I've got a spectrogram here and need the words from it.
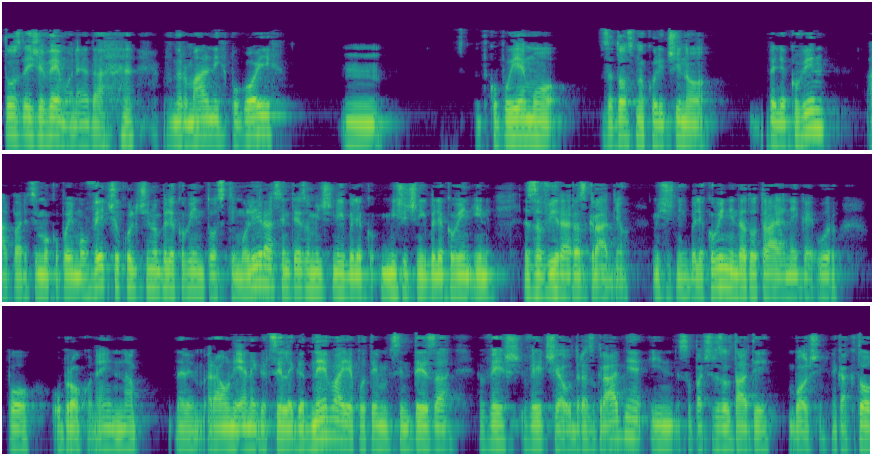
to zdaj že vemo, ne, da v normalnih pogojih, mm, ko pojemo zadostno količino beljakovin, ali pa recimo, ko pojemo večjo količino beljakovin, to stimulira sintezo mišičnih, beljako, mišičnih beljakovin in zavira razgradnjo mišičnih beljakovin in da to traja nekaj ur po obroku. Ne? In na ne vem, ravni enega celega dneva je potem sinteza veš, večja od razgradnje in so pač rezultati boljši. Nekako to,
